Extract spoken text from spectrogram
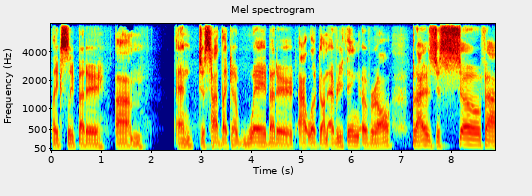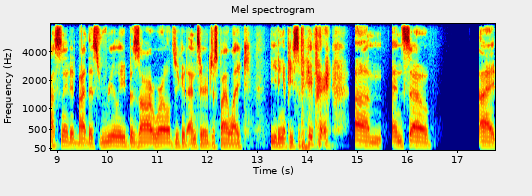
like sleep better, um, and just had like a way better outlook on everything overall. But I was just so fascinated by this really bizarre world you could enter just by like eating a piece of paper, um, and so I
